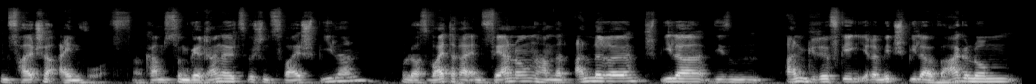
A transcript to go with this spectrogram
ein falscher Einwurf. Dann kam es zum Gerangel zwischen zwei Spielern und aus weiterer Entfernung haben dann andere Spieler diesen Angriff gegen ihre Mitspieler wahrgenommen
